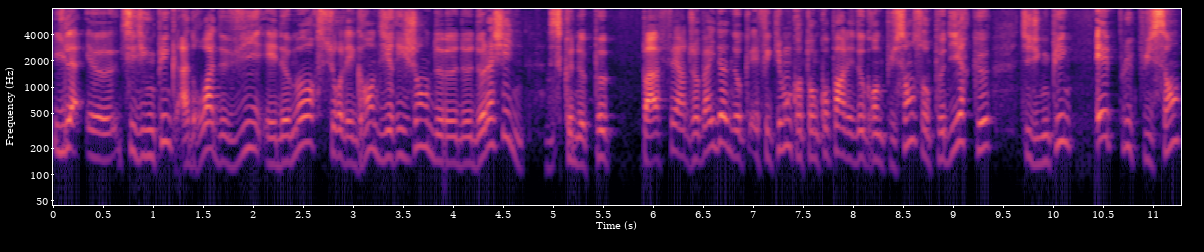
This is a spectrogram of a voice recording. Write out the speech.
Il, a, euh, Xi Jinping a droit de vie et de mort sur les grands dirigeants de, la Chine, mm. ce que ne peut pas faire Joe Biden. Donc effectivement, quand on compare les deux grandes puissances, on peut dire que Xi Jinping est plus puissant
